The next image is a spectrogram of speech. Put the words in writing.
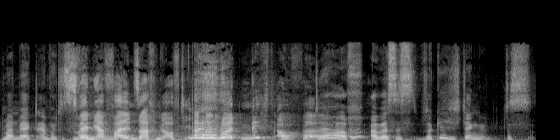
man merkt einfach, dass Svenja fallen Sachen auf, die anderen Leuten nicht auffallen. Doch, aber es ist wirklich, ich denke, das,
